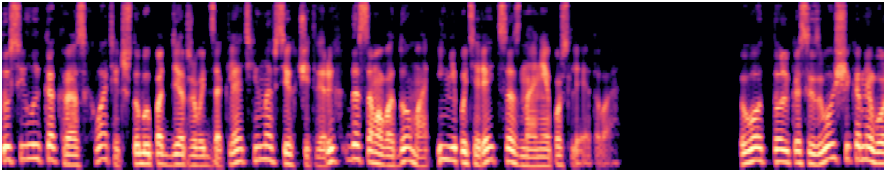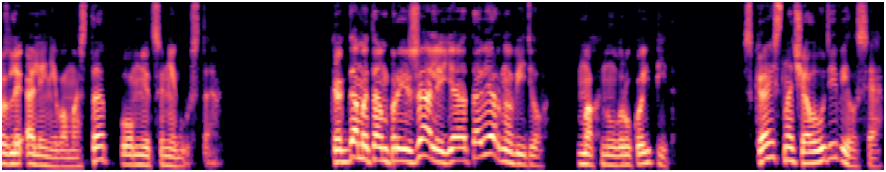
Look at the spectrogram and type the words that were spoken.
то силы как раз хватит, чтобы поддерживать заклятие на всех четверых до самого дома и не потерять сознание после этого. Вот только с извозчиками возле Оленьего моста помнится не густо. «Когда мы там проезжали, я таверну видел», — махнул рукой Пит. Скай сначала удивился.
